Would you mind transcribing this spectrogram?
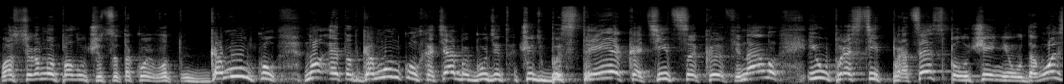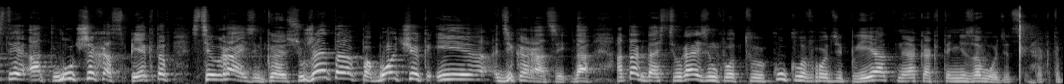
У вас все равно получится такой вот гомункул, но этот гомункул хотя бы будет чуть быстрее быстрее катиться к финалу и упростит процесс получения удовольствия от лучших аспектов Rising. Сюжета, побочек и декораций. Да. А так, да, Rising, вот кукла вроде приятная, а как-то не заводится. Как-то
